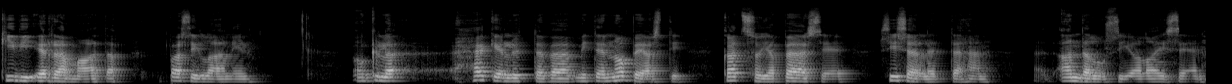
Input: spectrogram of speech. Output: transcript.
kivierämaata Pasilaa, niin on kyllä häkellyttävää, miten nopeasti katsoja pääsee sisälle tähän andalusialaiseen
